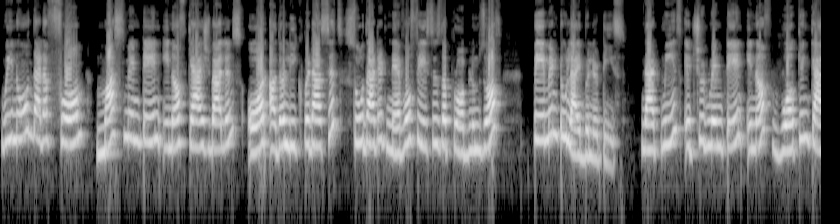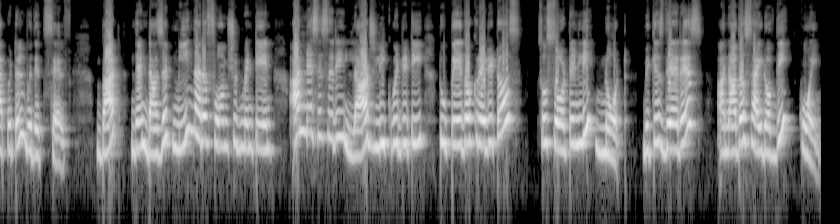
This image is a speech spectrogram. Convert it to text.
We know that a firm must maintain enough cash balance or other liquid assets so that it never faces the problems of payment to liabilities. That means it should maintain enough working capital with itself. But then does it mean that a firm should maintain unnecessary large liquidity to pay the creditors? So certainly not because there is another side of the coin.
